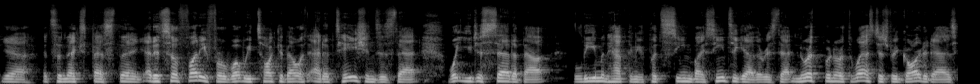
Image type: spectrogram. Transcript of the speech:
Yeah, it's the next best thing. And it's so funny for what we talked about with adaptations is that what you just said about Lehman having to put scene by scene together is that North by Northwest is regarded as,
